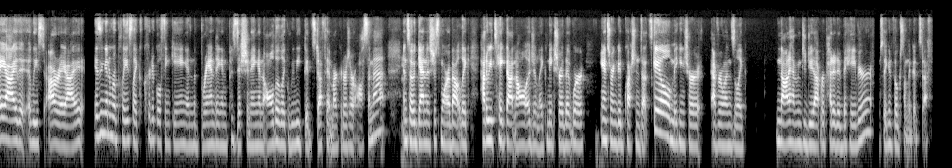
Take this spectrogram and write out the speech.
ai that at least our ai isn't going to replace like critical thinking and the branding and positioning and all the like really good stuff that marketers are awesome at. And so again, it's just more about like how do we take that knowledge and like make sure that we're answering good questions at scale, making sure everyone's like not having to do that repetitive behavior so they can focus on the good stuff.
